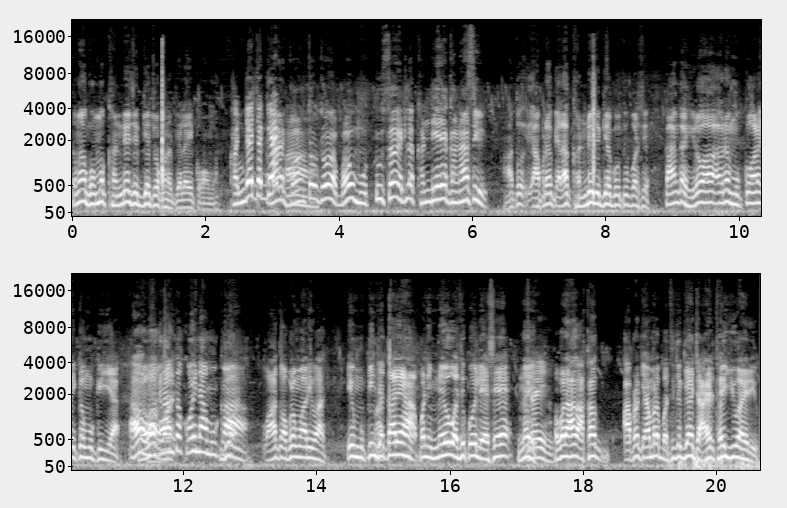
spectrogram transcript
તમારા ગામમાં ખંડે જગ્યા ચોકણ પેલા એક ગામમાં. ખંડે જગ્યા? ગામ તો જો બહુ મોટું છે એટલે ખંડેરે ઘણા છે. હા તો આપણે પેલા ખંડે જગ્યા ગોતવું પડશે. કારણ કે હીરો અને મૂકવાવાળા એક મૂકી ગયા. વગરામ તો કોઈ ના મૂકા. વાત આપણો મારી વાત. એ મૂકીને જતા રહ્યા પણ એમને એવું હજી કોઈ લેશે નહીં. હવે આ આખા આપણે ક્યાં બધી જગ્યાએ જાહેર થઈ ગયું આવી રહ્યું.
